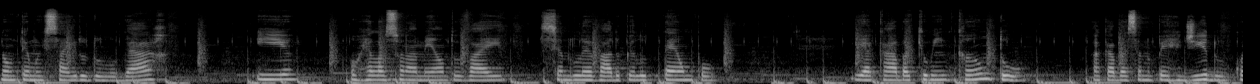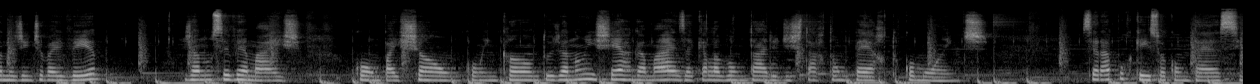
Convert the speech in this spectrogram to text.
não temos saído do lugar e o relacionamento vai sendo levado pelo tempo e acaba que o encanto acaba sendo perdido quando a gente vai ver, já não se vê mais com paixão, com encanto, já não enxerga mais aquela vontade de estar tão perto como antes. Será porque isso acontece?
